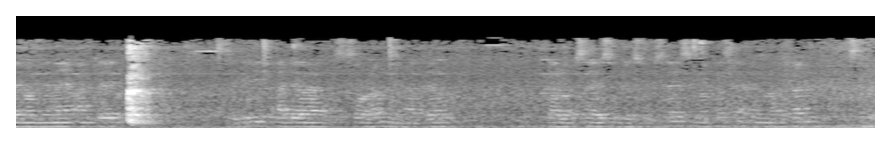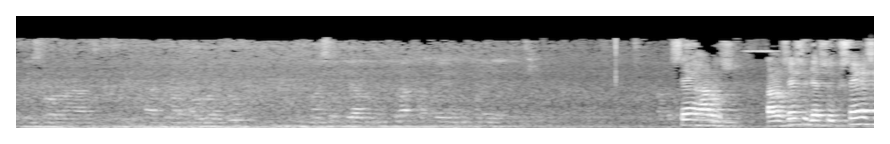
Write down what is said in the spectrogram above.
fenomena yang ada jadi ada seorang mengatakan kalau saya sudah sukses maka saya akan melakukan seperti sholat sholat Allah itu masuk yang mutlak atau yang mutlak Saya harus kalau saya sudah sukses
